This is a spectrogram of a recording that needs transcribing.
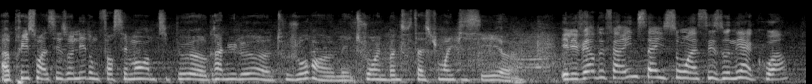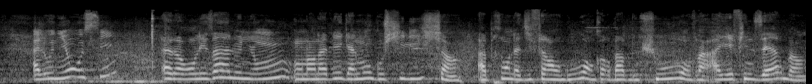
Après, ils sont assaisonnés, donc forcément un petit peu euh, granuleux euh, toujours, mais toujours une bonne sensation épicée. Et les verres de farine, ça, ils sont assaisonnés à quoi? À l'oignon aussi? Alors, on les a à l'oignon. On en avait également au goût chili. Après, on a différents goûts, encore barbecue. On a ail et fines herbes,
